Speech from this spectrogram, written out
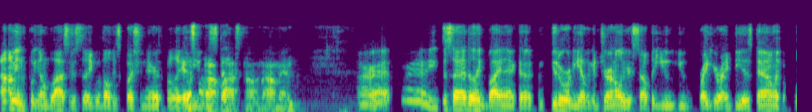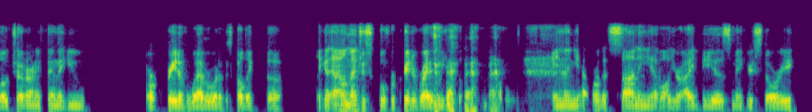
I don't mean to put you on blast, just like with all these questionnaires, but like That's not decided- blast. No, no, man. All right. You decide to like buy like a computer, or do you have like a journal yourself that you you write your ideas down, like a flowchart or anything that you, or creative web or whatever it's called, like the like an elementary school for creative writing. We have novels, and then you have or the sun, and you have all your ideas to make your story.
